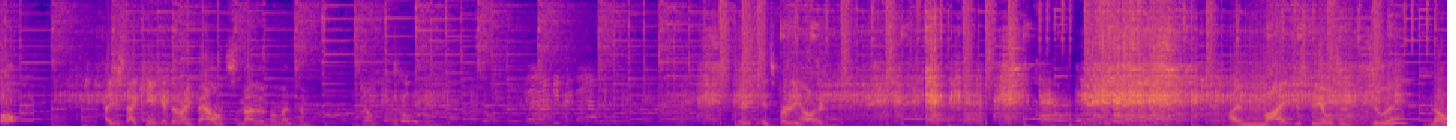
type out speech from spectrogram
Oh. I just I can't get the right balance. I'm out of momentum. Jump. It, it's pretty hard. I might just be able to do it. No.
